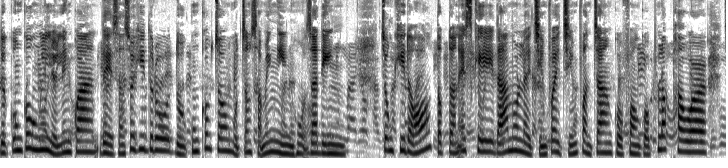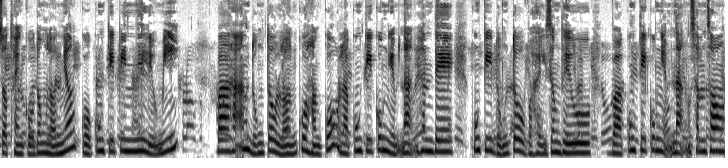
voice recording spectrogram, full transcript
Được cung cấp nguyên liệu liên quan để sản xuất hydro đủ cung cấp cho 160.000 hộ gia đình. Trong khi đó, tập đoàn SK đã mua lại 9,9% cổ phần của Plug Power, trở thành cổ đông lớn nhất của công ty pin nhiên liệu Mỹ. Ba hãng đóng tàu lớn của Hàn Quốc là công ty công nghiệp nặng Hyundai, công ty đóng tàu và Hải Dương Thêu và công ty công nghiệp nặng Samsung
